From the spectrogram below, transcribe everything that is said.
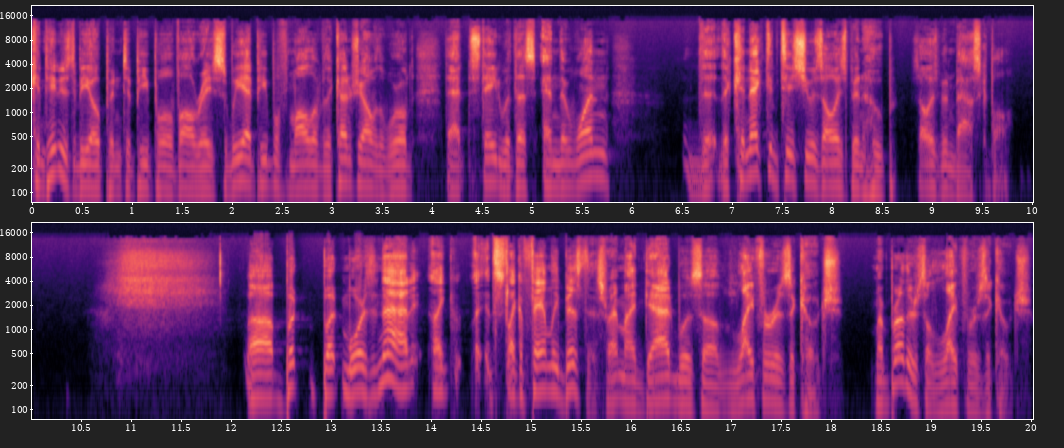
continues to be open to people of all races. We had people from all over the country, all over the world that stayed with us. And the one, the, the connective tissue has always been hoop, it's always been basketball. Uh, but but more than that, like it's like a family business, right? My dad was a lifer as a coach. My brother's a lifer as a coach.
